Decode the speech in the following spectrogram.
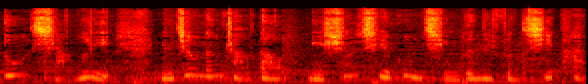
多想里，你就能找到你深切共情的那份期盼。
